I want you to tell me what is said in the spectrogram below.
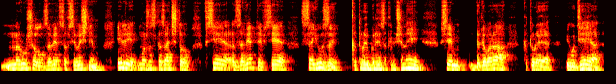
нарушил завет со Всевышним. Или можно сказать, что все заветы, все союзы, которые были заключены, все договора, которые Иудея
